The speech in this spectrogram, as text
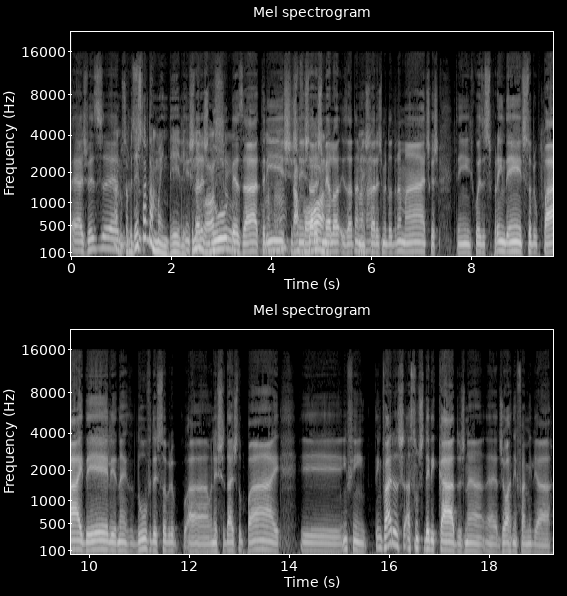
é, às vezes é, Ah, não sabia da história da mãe dele. tem histórias negócio... duplas, ah, tristes, da tem histórias melo... exatamente, Aham. histórias melodramáticas, tem coisas surpreendentes sobre o pai dele, né? dúvidas sobre a honestidade do pai. E, enfim, tem vários assuntos delicados né, é, de ordem familiar.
